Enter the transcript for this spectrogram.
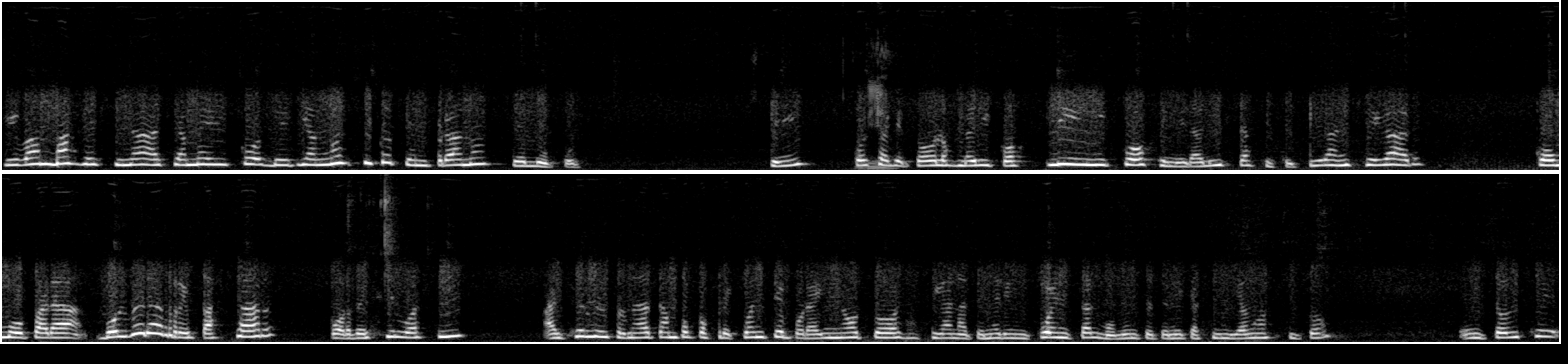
que va más destinada hacia médicos de diagnóstico temprano de lupus. ¿sí? Cosa que todos los médicos clínicos, generalistas que se quieran llegar, como para volver a repasar, por decirlo así, al ser una enfermedad tan poco frecuente, por ahí no todos las llegan a tener en cuenta al momento de tener que hacer un diagnóstico. Entonces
